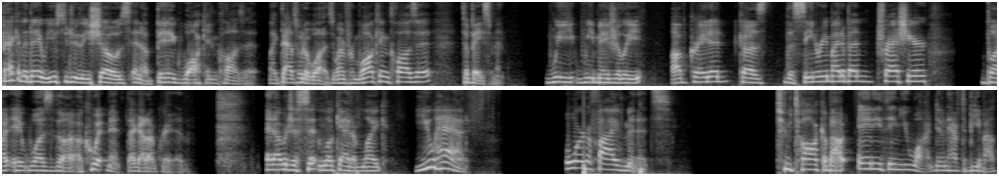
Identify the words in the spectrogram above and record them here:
back in the day we used to do these shows in a big walk-in closet. Like that's what it was. It went from walk-in closet to basement. We we majorly upgraded because the scenery might have been trashier, but it was the equipment that got upgraded. And I would just sit and look at him like, you had four to five minutes to talk about anything you want. Didn't have to be about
